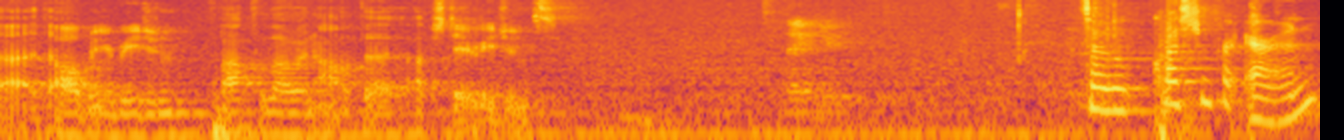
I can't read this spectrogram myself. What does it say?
uh, the Albany region, Buffalo, and all the upstate regions. Thank you. So, question for Erin.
